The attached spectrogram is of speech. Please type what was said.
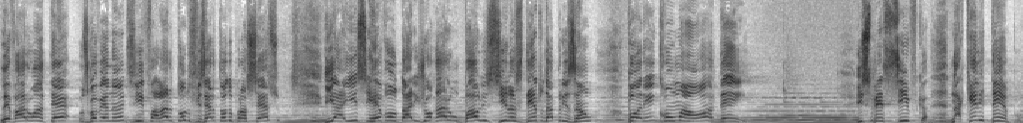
levaram até os governantes e falaram todo, fizeram todo o processo, e aí se revoltaram e jogaram Paulo e Silas dentro da prisão, porém com uma ordem específica. Naquele tempo,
